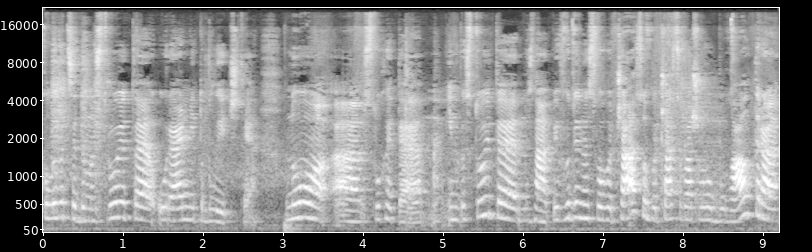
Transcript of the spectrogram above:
коли ви це демонструєте у реальній табличці. Ну слухайте, інвестуйте не знаю півгодини свого часу або часу вашого бухгалтера.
